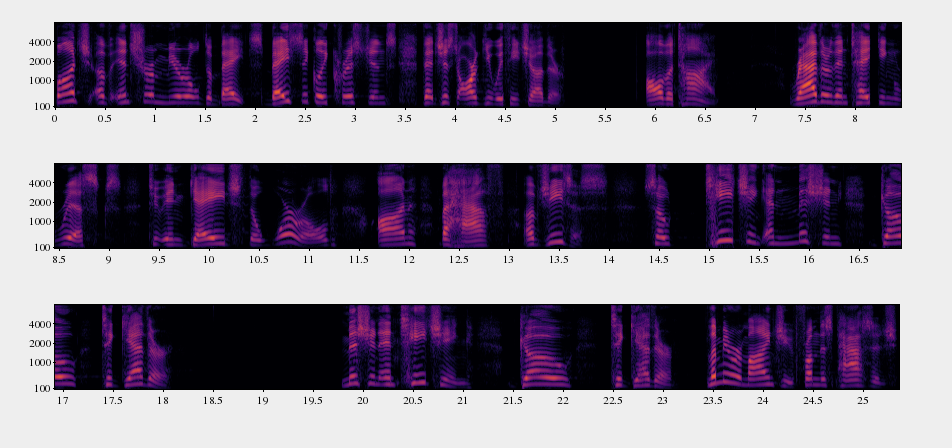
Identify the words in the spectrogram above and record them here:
bunch of intramural debates, basically Christians that just argue with each other all the time rather than taking risks to engage the world on behalf of Jesus. So, teaching and mission go together. Mission and teaching go together. Let me remind you from this passage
